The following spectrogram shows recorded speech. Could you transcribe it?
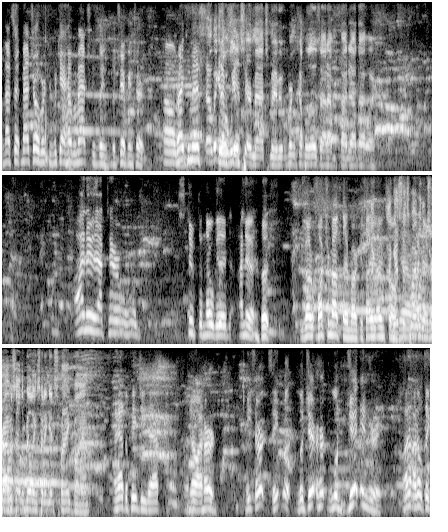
And that's it. Match over because we can't have a match because the, the champion's hurt. Um, Right, commish? Uh, we can have a Bullshit. wheelchair match maybe. We'll bring a couple of those out, have them fight out that way. I knew that terrible would stoop to no good. I knew it. Look, you gotta watch your mouth there, Marcus. I, I, I saw. guess that's Yeah, why I I wanted Travis out of the building so he didn't get spanked by him. I had the PG that. I know. I heard. He's hurt. See, look, legit hurt, legit injury. I, I don't think.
